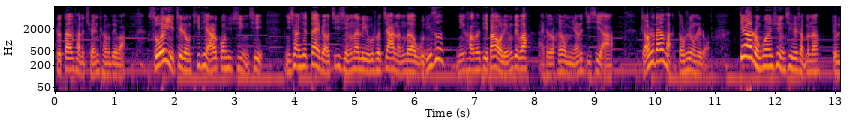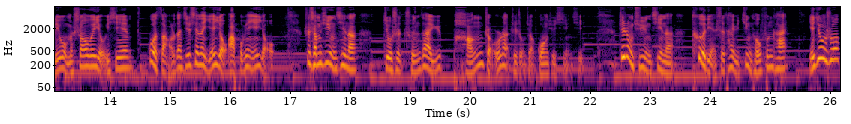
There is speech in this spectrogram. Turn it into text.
这单反的全称，对吧？所以这种 TTL 光学取景器，你像一些代表机型呢，例如说佳能的五 D 四、尼康的 D 八五零，对吧？哎，这都是很有名的机器啊。只要是单反，都是用这种。第二种光学取景器是什么呢？就离我们稍微有一些过早了，但其实现在也有啊，普遍也有。是什么取景器呢？就是存在于旁轴的这种叫光学取景器。这种取景器呢，特点是它与镜头分开，也就是说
